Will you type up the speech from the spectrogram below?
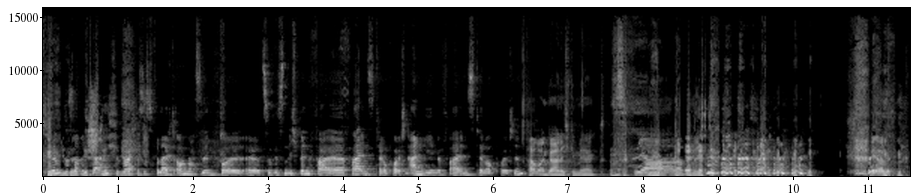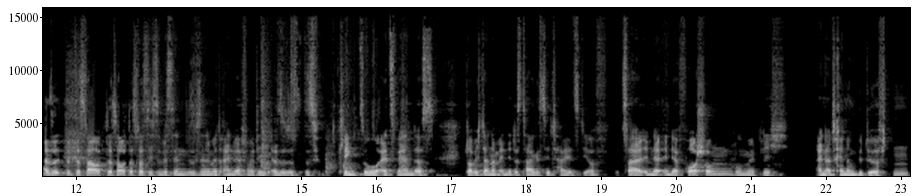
Stimmt, das habe ich gar nicht gesagt. Das ist vielleicht auch noch sinnvoll äh, zu wissen. Ich bin Ver äh, Verhaltenstherapeutin, angehende Verhaltenstherapeutin. Hat man gar nicht gemerkt. Ja. Nee, ja, also das war auch das war auch das, was ich so ein bisschen, so ein bisschen damit reinwerfen wollte. Also das, das klingt so, als wären das, glaube ich, dann am Ende des Tages Details, die auf zwar in der in der Forschung womöglich einer Trennung bedürften,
